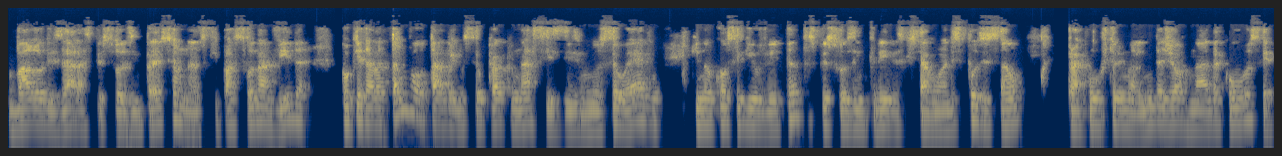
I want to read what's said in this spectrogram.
valorizar as pessoas impressionantes que passou na vida porque estava tão voltado no seu próprio narcisismo, no seu ego, que não conseguiu ver tantas pessoas incríveis que estavam à disposição para construir uma linda jornada com você.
